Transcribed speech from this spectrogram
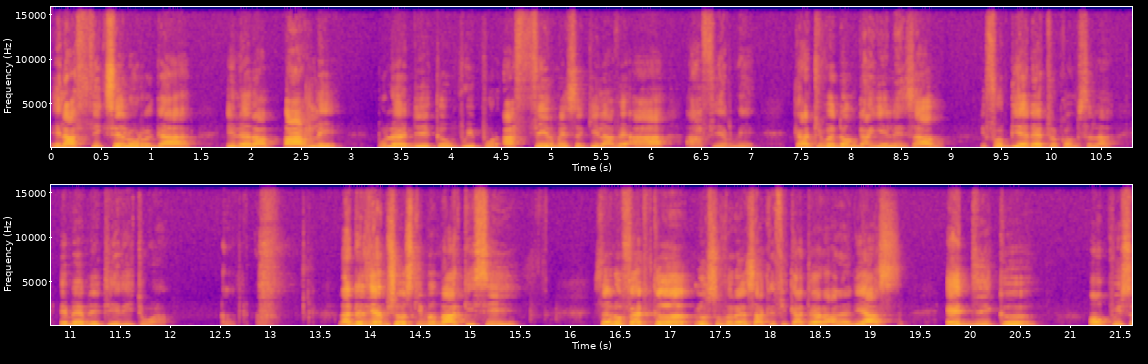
Il a fixé le regard, il leur a parlé pour leur dire que oui, pour affirmer ce qu'il avait à affirmer. Quand tu veux donc gagner les âmes, il faut bien être comme cela, et même les territoires. La deuxième chose qui me marque ici, c'est le fait que le souverain sacrificateur Ananias ait dit que on puisse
